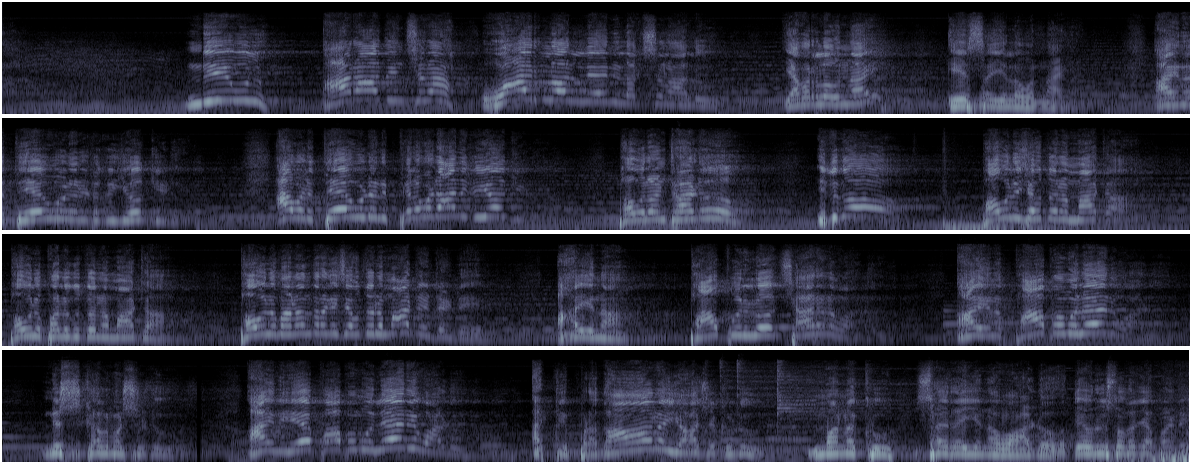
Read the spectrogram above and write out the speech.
నీవు ఆరాధించిన వారిలో లేని లక్షణాలు ఎవరిలో ఉన్నాయి? ఏసయ్యలో ఉన్నాయి. ఆయన దేవుడుకు యోగ్యుడు. ఆవిడ దేవుడిని పిలవడానికి యోగ్యుడు. పౌలు అంటాడు ఇదిగో పౌలు చెబుతున్న మాట పౌలు పలుకుతున్న మాట పౌలు మనందరికీ చెబుతున్న మాట ఏంటంటే ఆయన పాపులలో చేరనవాడు. ఆయన పాపము లేనివాడు. నిష్కల్మషుడు. ఆయన ఏ పాపము లేనివాడు. అట్టి ప్రధాన యాజకుడు మనకు సరైన వాడు దేవుని స్తోత్రం చెప్పండి.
